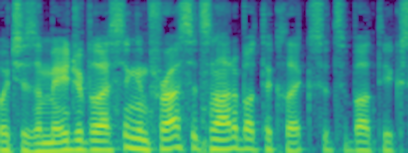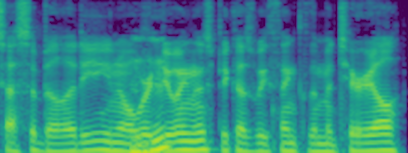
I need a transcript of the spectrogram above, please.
which is a major blessing and for us it's not about the clicks it's about the accessibility you know Mm-hmm. we're doing this because we think the material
